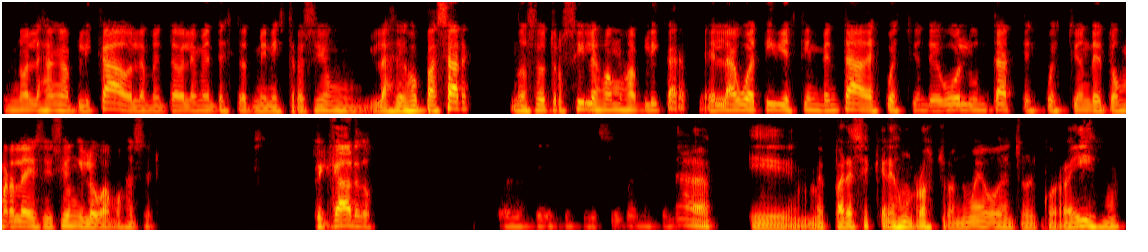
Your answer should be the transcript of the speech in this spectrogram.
no las han aplicado. Lamentablemente esta administración las dejó pasar. Nosotros sí las vamos a aplicar. El agua tibia está inventada, es cuestión de voluntad, es cuestión de tomar la decisión y lo vamos a hacer. Ricardo. Bueno, te- te felicito antes que nada. Eh, me parece que eres un rostro nuevo dentro del correísmo.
